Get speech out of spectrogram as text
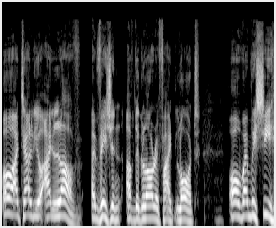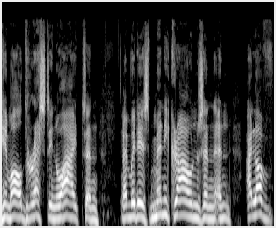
Oh, I tell you, I love a vision of the glorified Lord. Oh, when we see him all dressed in white and and with his many crowns, and and I love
